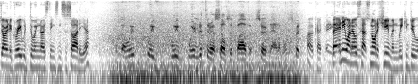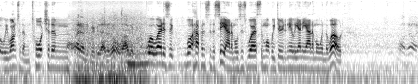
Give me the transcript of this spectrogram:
don't agree with doing those things in society, yeah? No, we've, we've, we've, we're lifted ourselves above certain animals, but Oh, okay. But anyone else that's not a human, we can do what we want to them, torture them. no, I don't agree with that at all. I would. Well, where does it, what happens to the sea animals is worse than what we do to nearly any animal in the world. Well, no.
